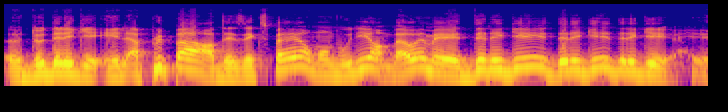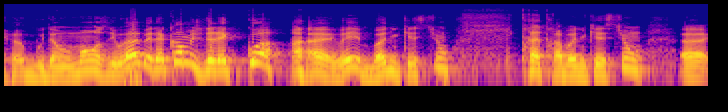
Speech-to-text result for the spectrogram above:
de déléguer. Et la plupart des experts vont vous dire, bah ouais, mais déléguer, déléguer, déléguer. Et au bout d'un moment, on se dit, ouais, mais d'accord, mais je délègue quoi? Oui, bonne question. Très très bonne question. Euh,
